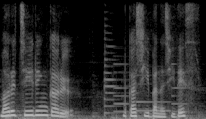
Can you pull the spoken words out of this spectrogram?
マルチリンガル昔話です。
